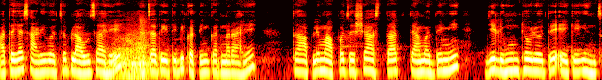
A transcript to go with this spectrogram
आता या साडीवरचं ब्लाऊज आहे ह्याचं आता इथे मी कटिंग करणार आहे. तर आपले मापं जसे असतात त्यामध्ये मी जे लिहून ठेवले होते एक एक इंच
